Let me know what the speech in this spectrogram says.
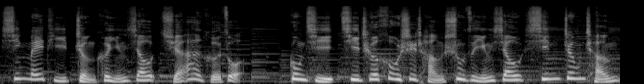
新媒体整合营销全案合作，共启汽车后市场数字营销新征程。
